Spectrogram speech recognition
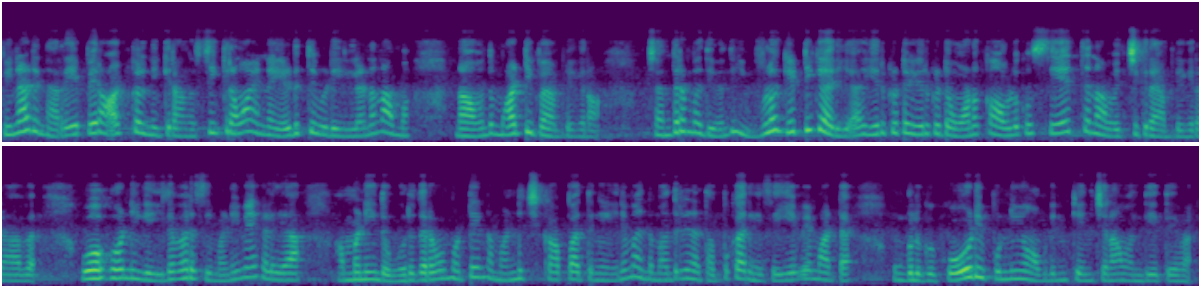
பின்னாடி நிறைய பேர் ஆட்கள் நிக்கிறாங்க. சீக்கிரமா என்ன எடுத்து விடு. இல்லைன்னா நான் நான் வந்து மாட்டிப்பேன்" அப்படிங்கிறான். சந்திரமதி வந்து இவ்வளோ கெட்டிக்காரியா? இருக்கட்டும், இருக்கட்டும். உனக்கும் அவளுக்கும் சேர்த்து நான் வச்சுக்கிறேன்" அப்படிங்கிற அவ. "ஓஹோ! நீங்க இளவரசி மணிமேகலையா? அம்மணி இந்த ஒரு தடவை மட்டும் என்ன மன்னிச்சு காப்பாத்துங்க. இனிமே இந்த மாதிரி நான் தப்பு காரியம் செய்யவே மாட்டேன். உங்களுக்கு கோடி புண்ணியம்" அப்படின்னு கெஞ்சினா வந்தியத்தேவன்.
